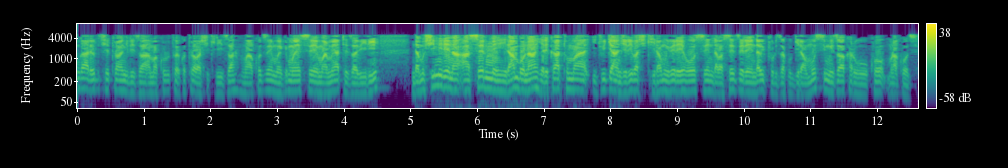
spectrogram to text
ngare uduce turangiriza amakuru twako turabashikiriza mwakoze mwege mwese mwarimo yateza biri ndamushimire na Aselme Irambona yari karatuma ijwi ryanje ribashikira mu ibereye hose ndabasezerere ndabipfuriza kugira umunsi mwiza wa karuhuko murakoze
